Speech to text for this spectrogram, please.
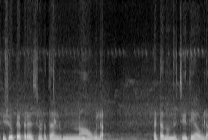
ടിഷ്യൂ പേപ്പർ വെച്ച് കൊടുത്താലൊന്നും ആവില്ല പെട്ടെന്നൊന്നും ചീത്തയാവില്ല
